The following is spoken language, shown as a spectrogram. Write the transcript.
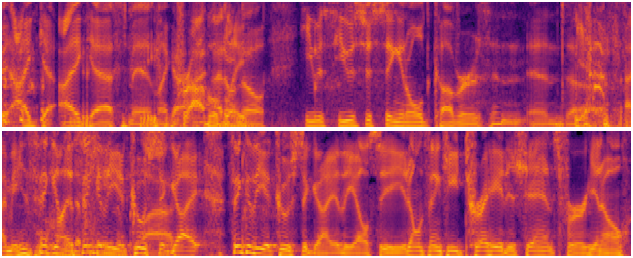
I get, I guess, man. Like I- I, I, don't know. He was he was just singing old covers and and uh, I mean, think of the, think of the of acoustic guy. Think of the acoustic guy of the LC. You don't think he'd trade a chance for you know.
